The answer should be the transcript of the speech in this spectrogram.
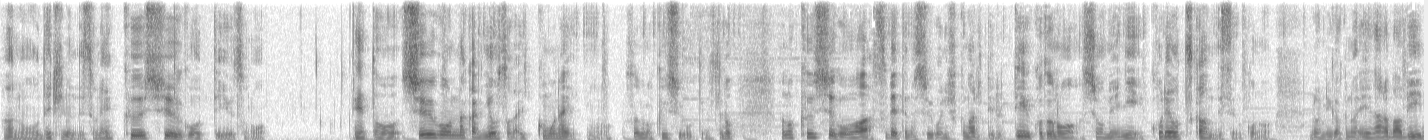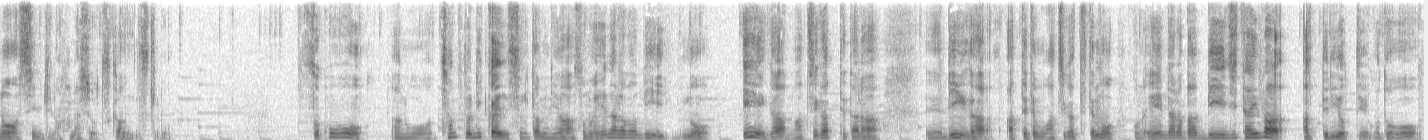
あのできるんですよね。空集合っていうそのえーと、集合の中に要素が1個もないもの。そういうのを空集合って言うんですけどその空集合は全ての集合に含まれているっていうことの証明にこれを使うんですよ。この論理学の A ならば B の真理の話を使うんですけど。そこをあのちゃんと理解するためにはその A ならば B の A が間違ってたらえー、B が合ってても間違っててもこの A ならば B 自体は合ってるよっていうことを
